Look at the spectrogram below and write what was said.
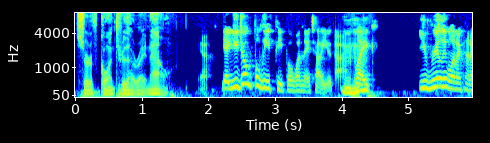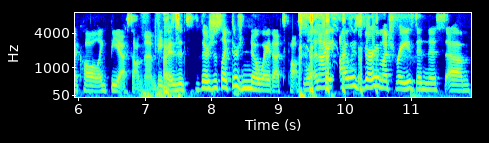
sort of going through that right now. Yeah. yeah, you don't believe people when they tell you that. Mm-hmm. Like you really want to kind of call like BS on them because it's there's just like there's no way that's possible. And I I was very much raised in this um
